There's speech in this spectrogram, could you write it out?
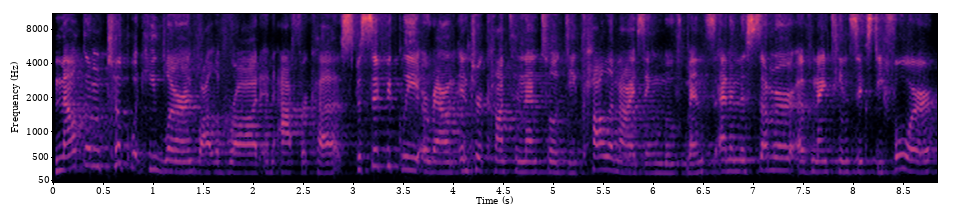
Malcolm took what he learned while abroad in Africa, specifically around intercontinental decolonizing movements, and in the summer of 1964,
